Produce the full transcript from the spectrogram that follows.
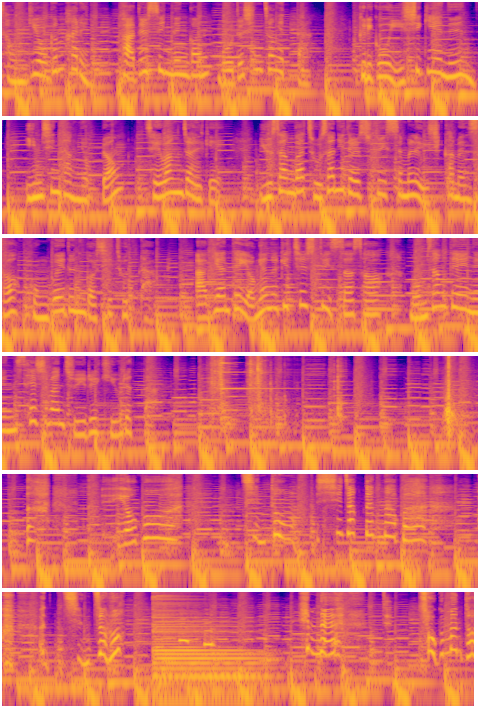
전기요금 할인 받을 수 있는 건 모두 신청했다. 그리고 이 시기에는 임신 당뇨병, 제왕절개, 유산과 조산이 될 수도 있음을 의식하면서 공부해두는 것이 좋다. 아기한테 영향을 끼칠 수도 있어서 몸 상태에는 세심한 주의를 기울였다. 으, 여보, 진통 시작됐나 봐. 아, 진짜로? 힘내! 조금만 더!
